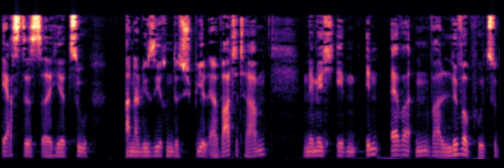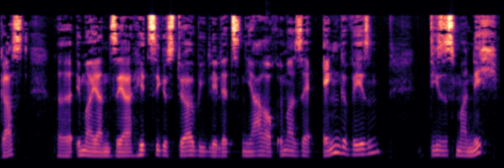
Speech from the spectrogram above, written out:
erstes äh, hier zu analysierendes Spiel erwartet haben. Nämlich eben in Everton war Liverpool zu Gast. Äh, immer ja ein sehr hitziges Derby, die letzten Jahre auch immer sehr eng gewesen. Dieses Mal nicht.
